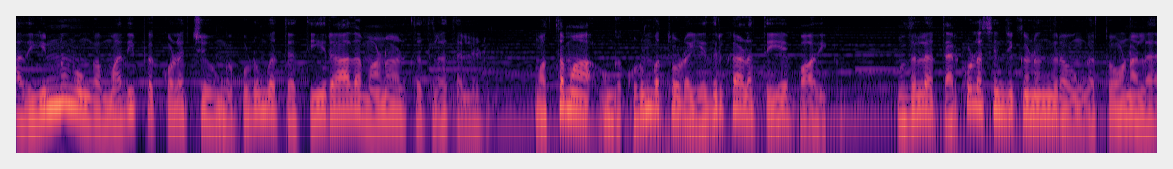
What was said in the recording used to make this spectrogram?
அது இன்னும் உங்கள் மதிப்பை குலைச்சி உங்கள் குடும்பத்தை தீராத மன அழுத்தத்தில் தள்ளிடும். மொத்தமாக உங்கள் குடும்பத்தோட எதிர்காலத்தையே பாதிக்கும். முதல்ல தற்கொலை செஞ்சுக்கணுங்கிற உங்கள் தோணலை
